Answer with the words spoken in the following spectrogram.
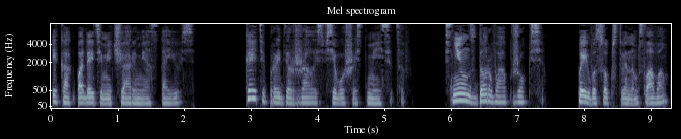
и как под этими чарами остаюсь. Кэти продержалась всего шесть месяцев. С ней он здорово обжегся. По его собственным словам,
